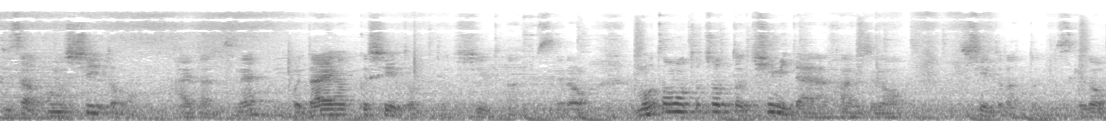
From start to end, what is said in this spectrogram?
実はこのシートも変えたんですね。これ大学シートっていうシートなんですけどもともとちょっと木みたいな感じのシートだったんですけど、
